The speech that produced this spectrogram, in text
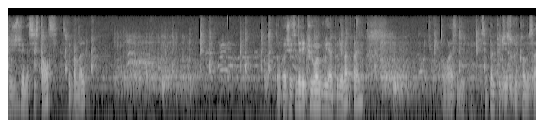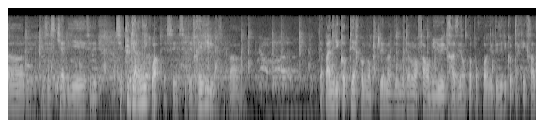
J'ai juste fait une assistance, ce qui est pas mal. Donc ouais, je vais essayer d'aller plus loin que vous voyez un peu les maps quand même. Voilà, c'est plein de petits trucs comme ça, des, escaliers, c'est plus garni quoi. C'est des vraies villes, c'est pas. Il n'y a pas un hélicoptère comme dans toutes les maps de Modern Warfare au milieu écrasé, on sait pas pourquoi, avec des hélicoptères qui écrasent.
